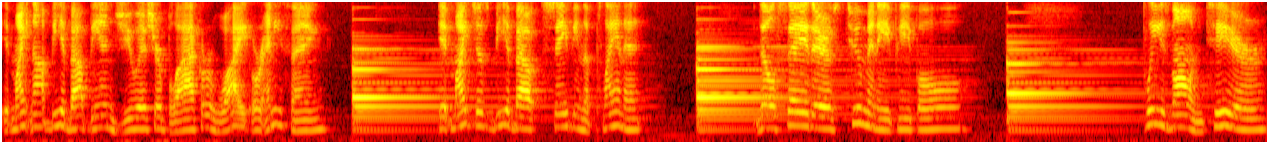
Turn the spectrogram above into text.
It might not be about being Jewish or black or white or anything. It might just be about saving the planet. They'll say there's too many people please volunteer.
